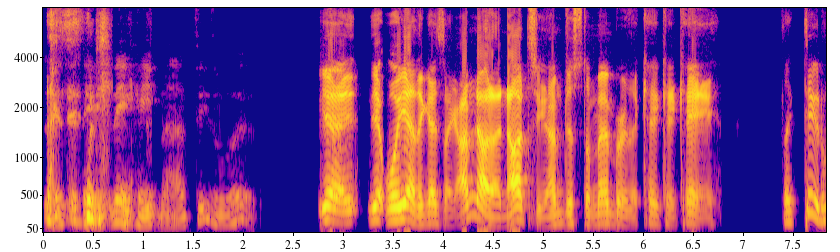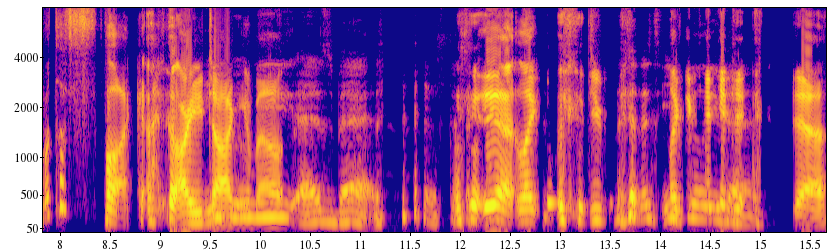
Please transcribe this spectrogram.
They, they, hate Nazis. What? Yeah, yeah. Well, yeah. The guy's like, "I'm not a Nazi. I'm just a member of the KKK." Like, dude, what the fuck are you talking about? As bad. yeah, like you. Like KKK bad. Yeah,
